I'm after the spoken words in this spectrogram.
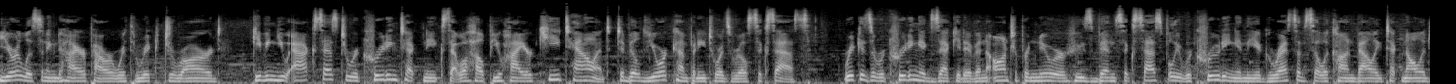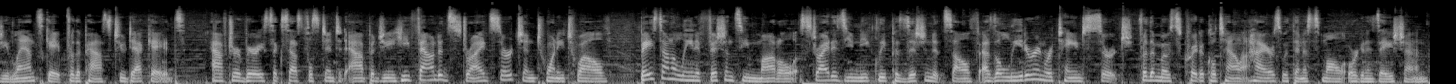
You're listening to Hire Power with Rick Girard, giving you access to recruiting techniques that will help you hire key talent to build your company towards real success. Rick is a recruiting executive and entrepreneur who's been successfully recruiting in the aggressive Silicon Valley technology landscape for the past two decades. After a very successful stint at Apogee, he founded Stride Search in 2012. Based on a lean efficiency model, Stride has uniquely positioned itself as a leader in retained search for the most critical talent hires within a small organization.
